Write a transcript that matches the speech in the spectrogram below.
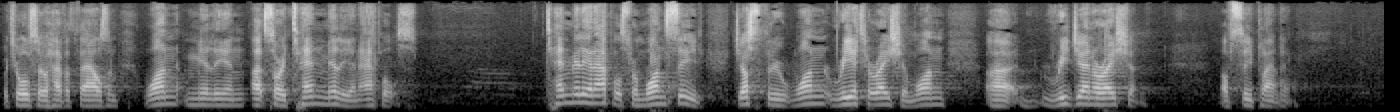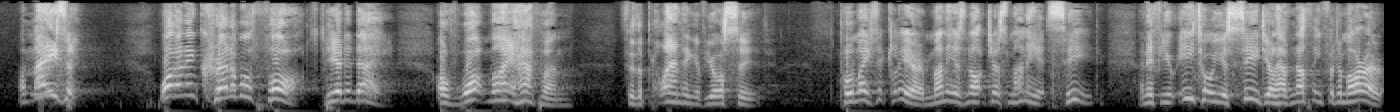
which also have a thousand. One million, uh, sorry, 10 million apples. 10 million apples from one seed, just through one reiteration, one uh, regeneration of seed planting. Amazing! What an incredible thought here today of what might happen through the planting of your seed. Paul makes it clear money is not just money, it's seed. And if you eat all your seed, you'll have nothing for tomorrow.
